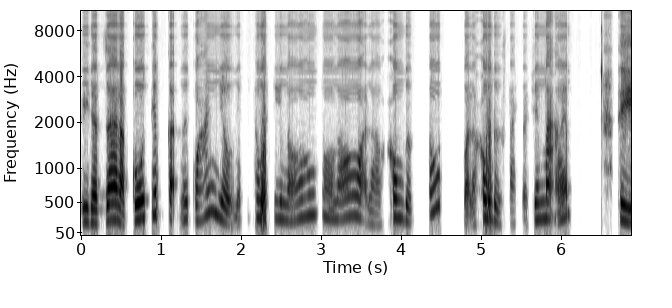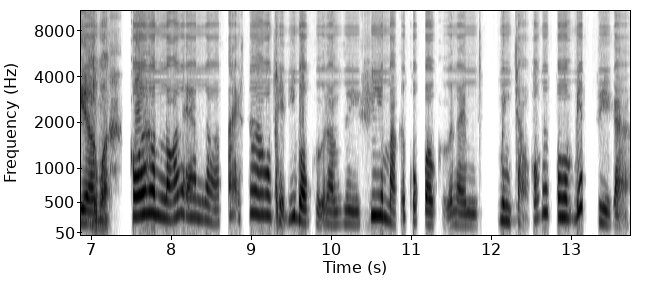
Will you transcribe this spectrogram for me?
Vì thật ra là cô tiếp cận với quá nhiều những thông tin nó nó gọi là không được tốt gọi là không được sạch ở trên mạng ấy. Thì cô ấy hơn nói với em rằng là tại sao phải đi bầu cử làm gì khi mà cái cuộc bầu cử này mình chẳng có cái biết gì cả.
